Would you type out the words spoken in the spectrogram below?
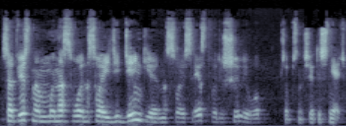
соответственно, мы на, свой, на свои деньги, на свои средства решили вот, собственно, все это снять.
